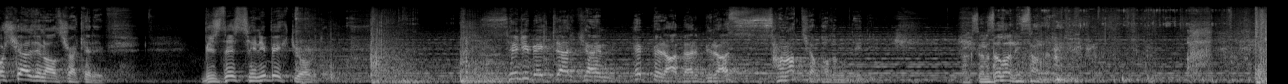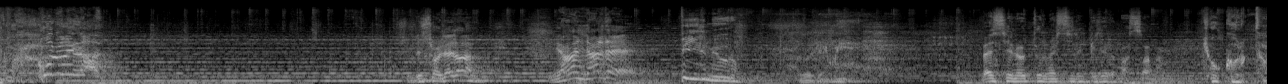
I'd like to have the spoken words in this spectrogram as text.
Hoş geldin alçak herif. Biz de seni bekliyorduk. Seni beklerken hep beraber biraz sanat yapalım dedik. Bıraksanıza lan insanları. Vurmayın lan! Şimdi söyle lan. Nihal nerede? Bilmiyorum. Öyle mi? Ben seni öldürmesini bilirim aslanım. Çok korktum.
